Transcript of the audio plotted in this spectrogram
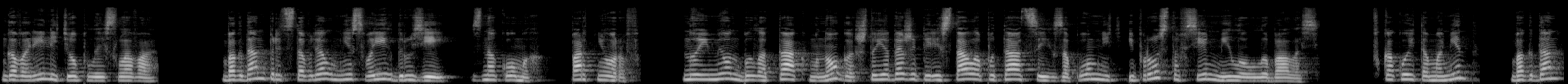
говорили теплые слова. Богдан представлял мне своих друзей, знакомых, партнеров. Но имен было так много, что я даже перестала пытаться их запомнить и просто всем мило улыбалась. В какой-то момент Богдан,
